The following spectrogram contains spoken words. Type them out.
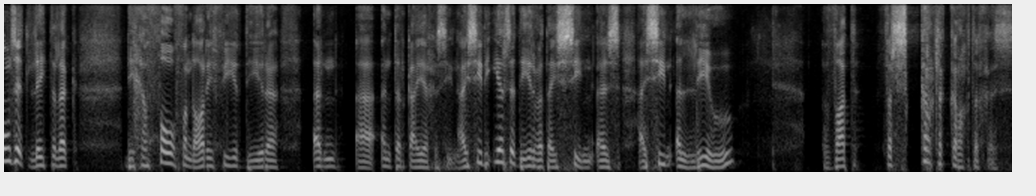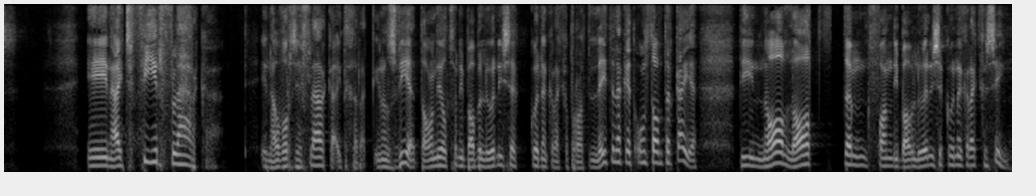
ons het letterlik die gevolg van daardie vier diere in uh in Turkye gesien. Hy sien die eerste dier wat hy sien is hy sien 'n leeu wat verskriklik kragtig is. En hy het vier vlerke en nou word sy vlerke uitgeruk. En ons weet Daniël het van die Babiloniese koninkryk gepraat. Letterlik het ons dan Turkye die nalatiging van die Babiloniese koninkryk gesien.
